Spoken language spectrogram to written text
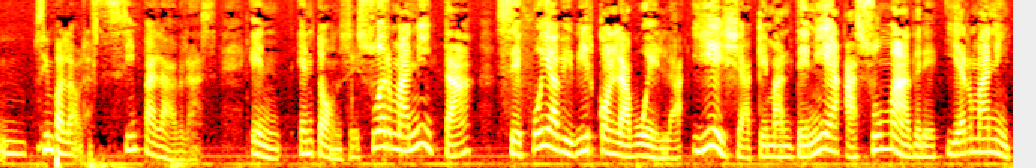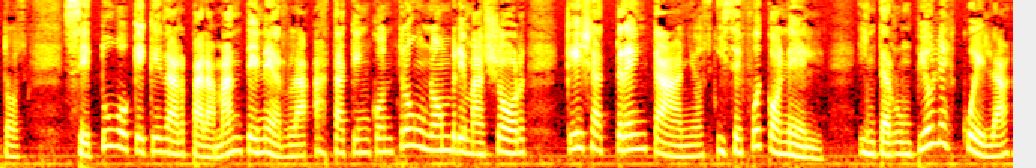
mm, sin palabras. Sin palabras. En, entonces, su hermanita se fue a vivir con la abuela y ella, que mantenía a su madre y hermanitos, se tuvo que quedar para mantenerla hasta que encontró un hombre mayor que ella 30 años y se fue con él. Interrumpió la escuela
